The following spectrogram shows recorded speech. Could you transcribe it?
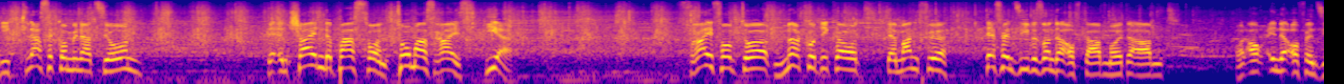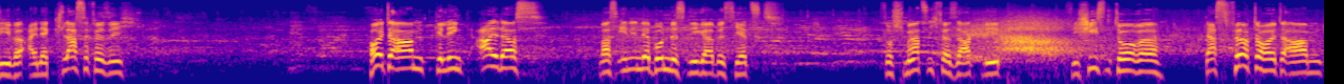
Die klasse Kombination. Der entscheidende Pass von Thomas Reis. Hier. Frei vom Tor. Mirko Dickhaut, der Mann für defensive Sonderaufgaben heute Abend. Und auch in der Offensive eine Klasse für sich. Heute Abend gelingt all das, was ihnen in der Bundesliga bis jetzt so schmerzlich versagt blieb. Sie schießen Tore. Das vierte heute Abend.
